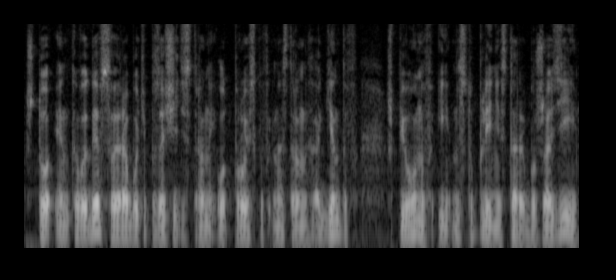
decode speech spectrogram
что НКВД в своей работе по защите страны от происков иностранных агентов, шпионов и наступления старой буржуазии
